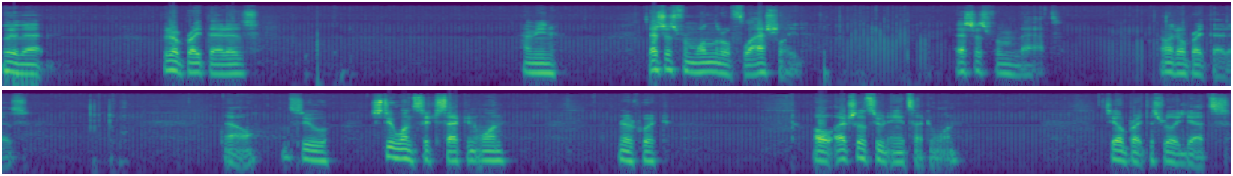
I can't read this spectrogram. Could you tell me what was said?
Look at that. Look how bright that is. I mean, that's just from one little flashlight. That's just from that. I like how bright that is. Now, let's do, let's do one six second one. Real quick. Oh, actually, let's do an eight second one. See how bright this really gets.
